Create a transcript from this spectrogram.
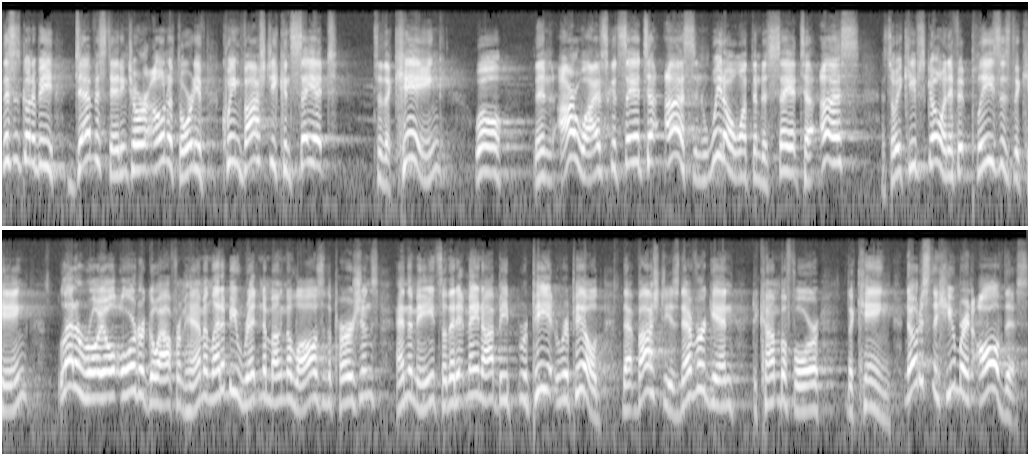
This is going to be devastating to our own authority. If Queen Vashti can say it to the king, well, then our wives could say it to us, and we don't want them to say it to us. And so he keeps going. If it pleases the king, let a royal order go out from him, and let it be written among the laws of the Persians and the Medes, so that it may not be repeat, repealed, that Vashti is never again to come before the king. Notice the humor in all of this.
